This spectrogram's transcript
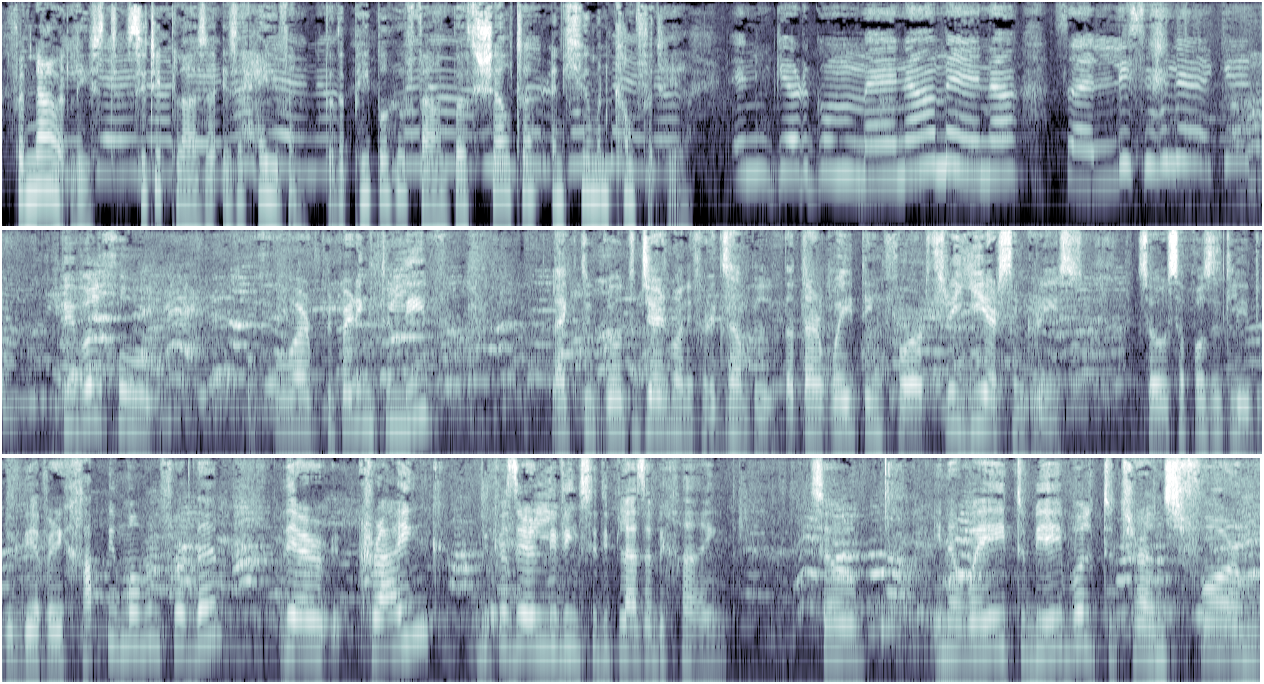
For now, at least, City Plaza is a haven for the people who found both shelter and human comfort here. People who who are preparing to leave, like to go to Germany, for example, that are waiting for three years in Greece. So supposedly it will be a very happy moment for them. They're crying because they're leaving City Plaza behind. So, in a way, to be able to transform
